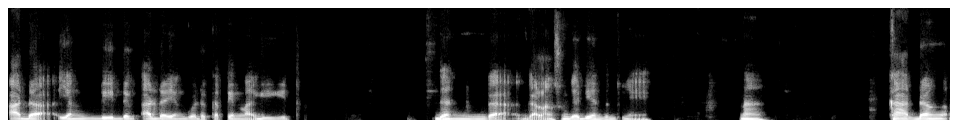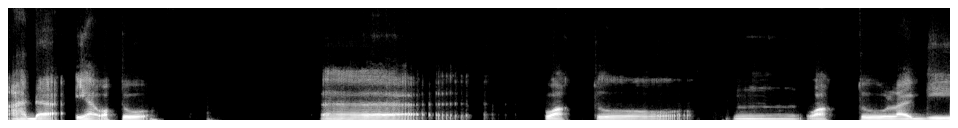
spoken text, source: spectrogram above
ada yang di ada yang gue deketin lagi gitu. Dan nggak nggak langsung jadian tentunya ya. Nah kadang ada ya waktu eh, waktu hmm, waktu lagi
